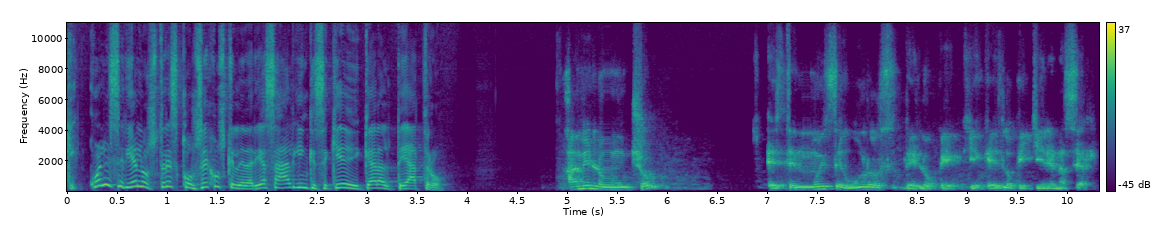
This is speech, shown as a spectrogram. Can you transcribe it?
¿Qué, ¿Cuáles serían los tres consejos que le darías a alguien que se quiere dedicar al teatro? Ámenlo mucho, estén muy seguros de lo que, es lo que quieren hacer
